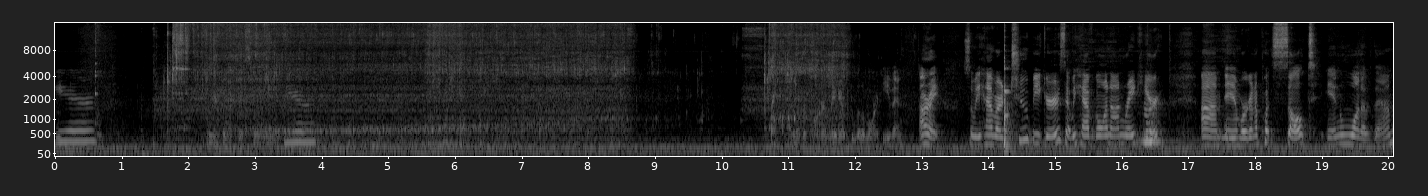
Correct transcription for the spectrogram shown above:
here. We've got this one right here. make it a little more even. All right, so we have our two beakers that we have going on right here. Mm-hmm. Um, and we're gonna put salt in one of them.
